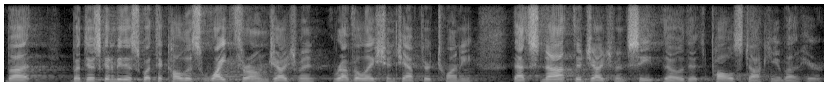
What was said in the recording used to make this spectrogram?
But, but there's going to be this, what they call this white throne judgment, Revelation chapter 20. That's not the judgment seat, though, that Paul's talking about here.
